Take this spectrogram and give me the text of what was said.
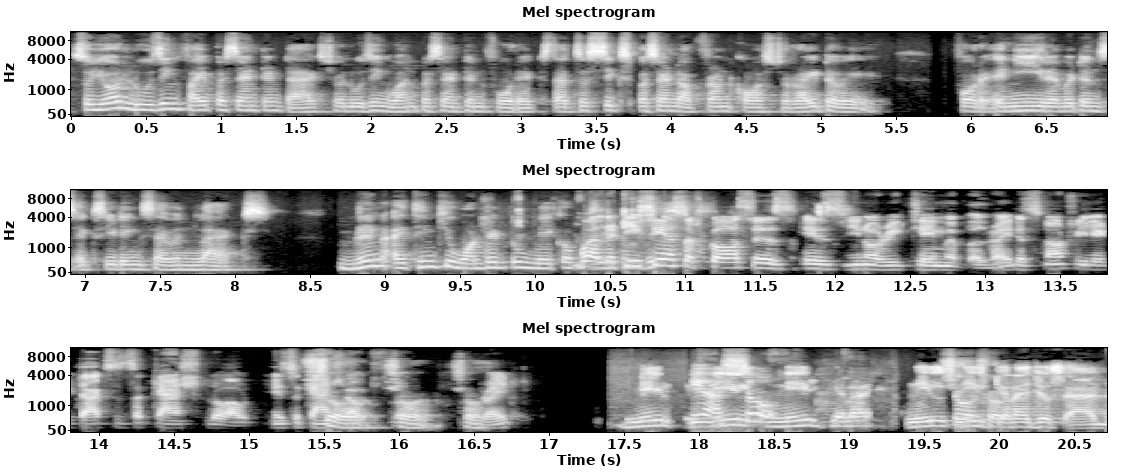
So you're losing 5% in tax, you're losing 1% in Forex. That's a 6% upfront cost right away for any remittance exceeding 7 lakhs. Mrin, I think you wanted to make a Well, the point on this. TCS, of course, is is you know reclaimable, right? It's not really a tax; it's a cash flow out. It's a cash Sure, outflow, sure, sure. right? Neil, Yeah, Neil, so- Neil, can I, Neil, Sure, Neil sure. can I just add,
